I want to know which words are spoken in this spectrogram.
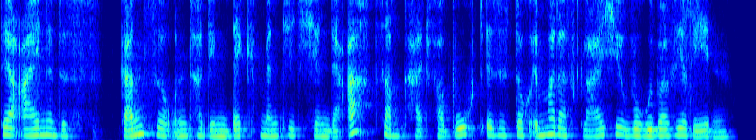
der eine das Ganze unter dem Deckmäntelchen der Achtsamkeit verbucht, ist es doch immer das Gleiche, worüber wir reden.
